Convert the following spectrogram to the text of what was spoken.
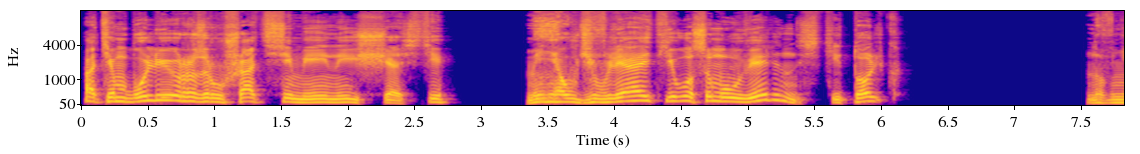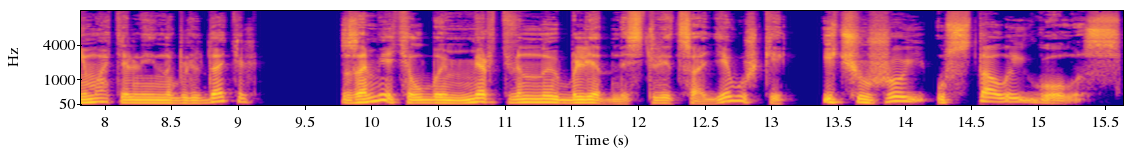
а тем более разрушать семейное счастье меня удивляет его самоуверенность и только. Но внимательный наблюдатель заметил бы мертвенную бледность лица девушки и чужой усталый голос.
